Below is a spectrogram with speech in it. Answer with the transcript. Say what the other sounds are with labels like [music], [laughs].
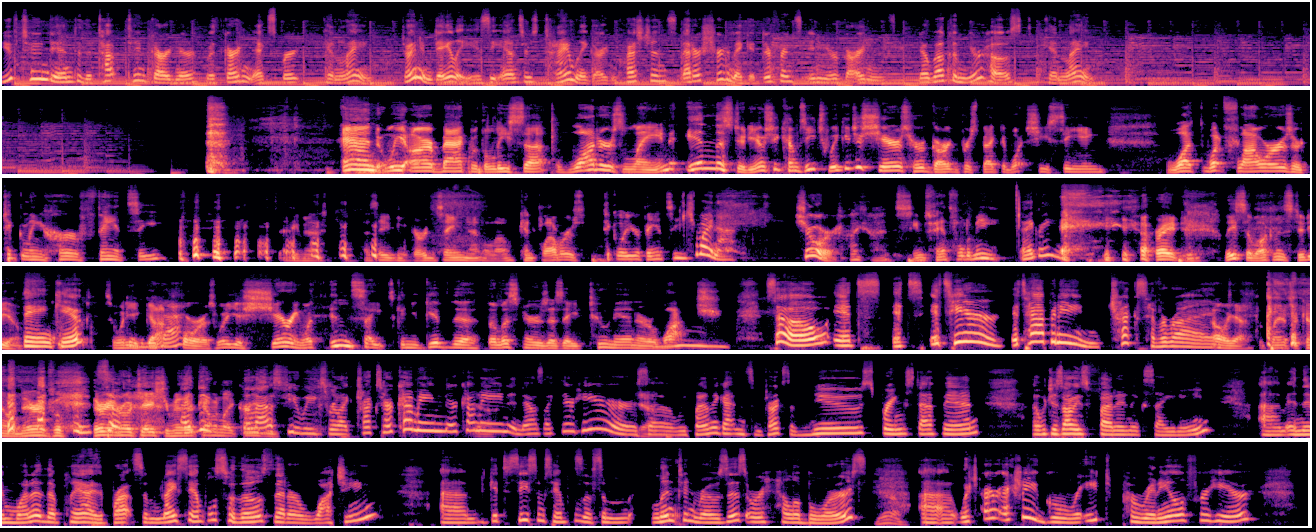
You've tuned in to the Top 10 Gardener with garden expert Ken Lain. Join him daily as he answers timely garden questions that are sure to make a difference in your gardens. Now, welcome your host, Ken Lain. And we are back with Lisa Watters Lain in the studio. She comes each week and just shares her garden perspective, what she's seeing, what what flowers are tickling her fancy. [laughs] is that even that's even a garden saying? I don't know. Can flowers tickle your fancy? Why not? Sure. I, it seems fanciful to me. [laughs] I agree. All right. Lisa, welcome in the studio. Thank you. So what do you got for us? What are you sharing? What insights can you give the the listeners as they tune in or watch? Mm. So it's it's it's here. It's happening. Trucks have arrived. Oh yeah, the plants are coming. They're in, [laughs] [laughs] they're So, in rotation, man. They're coming like crazy. the last few weeks were like trucks are coming, they're coming, and now it's like they're here. Yeah. So we've finally gotten some trucks of new spring stuff in, uh, which is always fun and exciting. Um, and then one of the plant, I brought some nice samples for those that are watching. Um, get to see some samples of some Lenten roses or hellebores yeah, uh, which are actually a great perennial for here.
